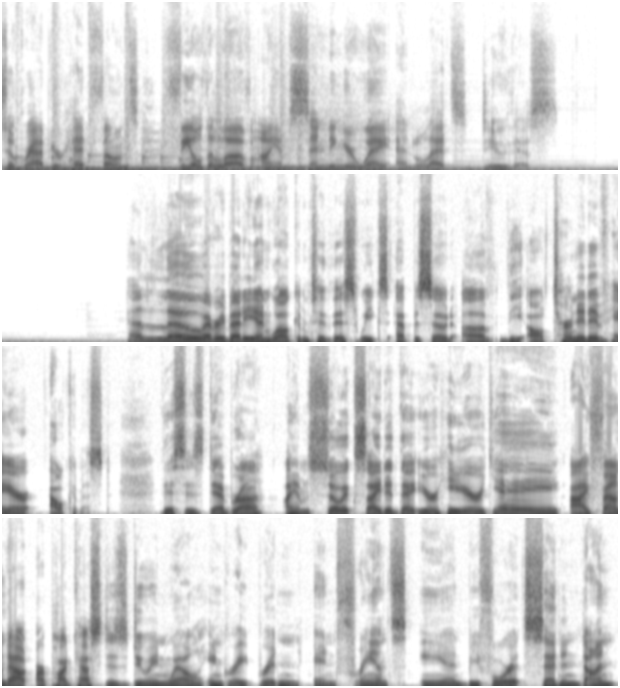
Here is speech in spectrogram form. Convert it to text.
So grab your headphones, feel the love I am sending your way, and let's do this. Hello, everybody, and welcome to this week's episode of The Alternative Hair Alchemist. This is Deborah. I am so excited that you're here. Yay! I found out our podcast is doing well in Great Britain and France, and before it's said and done,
